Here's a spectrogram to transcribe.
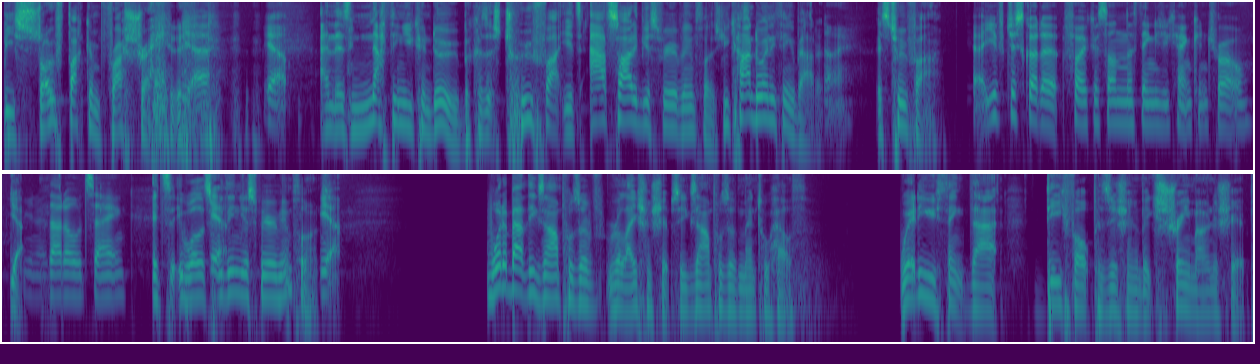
be so fucking frustrated. Yeah. Yeah. And there's nothing you can do because it's too far. It's outside of your sphere of influence. You can't do anything about it. No. It's too far. Yeah. You've just got to focus on the things you can control. Yeah. You know, that old saying. It's well, it's Yeah. within your sphere of influence. Yeah. What about the examples of relationships, the examples of mental health? Where do you think that default position of extreme ownership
